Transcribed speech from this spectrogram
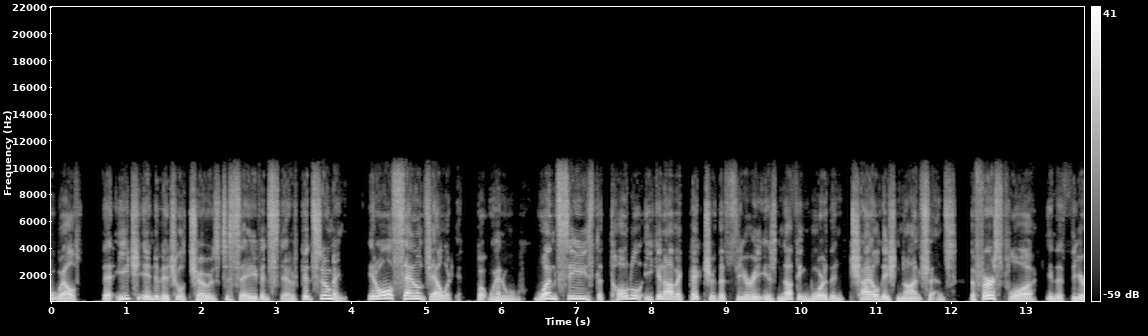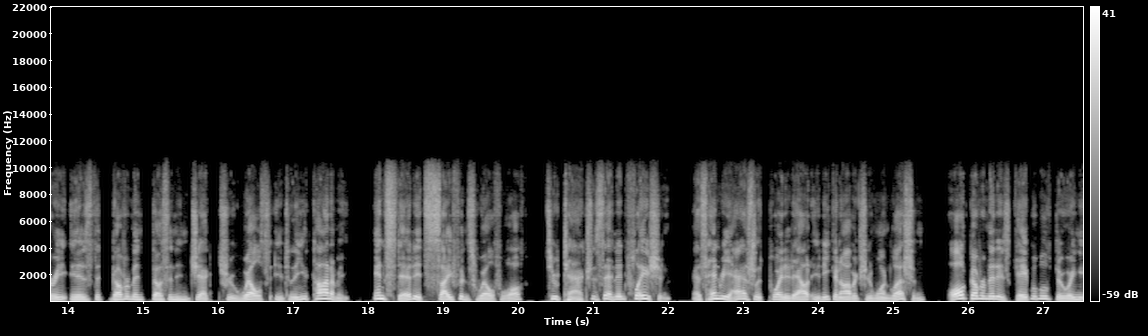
wealth that each individual chose to save instead of consuming. It all sounds elegant, but when one sees the total economic picture, the theory is nothing more than childish nonsense. The first flaw in the theory is that government doesn't inject true wealth into the economy. Instead, it siphons wealth off through taxes and inflation. As Henry Hazlitt pointed out in Economics in One Lesson, all government is capable of doing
